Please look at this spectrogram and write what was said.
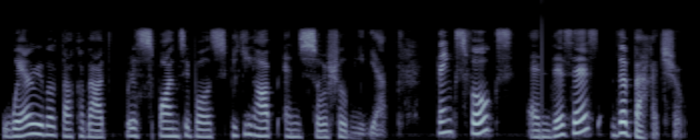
where we will talk about responsible speaking up and social media. Thanks folks, and this is The Bakit Show.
